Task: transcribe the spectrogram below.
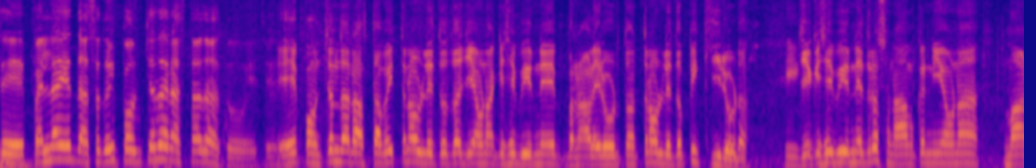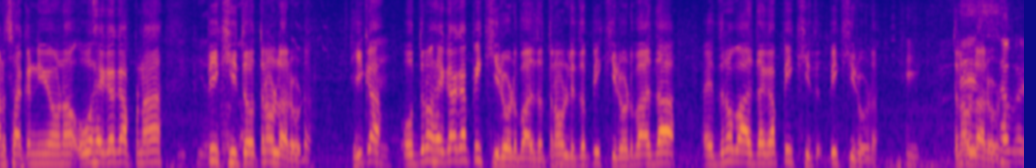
ਤੇ ਪਹਿਲਾਂ ਇਹ ਦੱਸ ਦਿਓ ਵੀ ਪਹੁੰਚਣ ਦਾ ਰਸਤਾ ਦੱਸ ਦਿਓ ਇਹ 'ਚ। ਇਹ ਪਹੁੰਚਣ ਦਾ ਰਸਤਾ ਬਈ, ਧਨੌਲੇ ਤੋਂ ਤਾਂ ਜੇ ਆਉਣਾ ਕਿਸੇ ਵੀਰ ਨੇ ਬਰਨਾਲੇ ਰੋਡ ਤੋਂ, ਧਨੌਲੇ ਤੋਂ ਭਿੱਖੀ ਰੋਡ। ਆ ਜੇ ਕਿਸੇ ਵੀਰ ਨੇ ਇਧਰੋਂ ਸੁਨਾਮ ਕੰਨੀ ਆਉਣਾ ਮਾਨਸਾ ਕੰਨੀ ਆਉਣਾ ਉਹ ਹੈਗਾ ਗਾ ਆਪਣਾ ਭਿੱਖੀ ਤੋਂ ਧਨੌਲਾ ਰੋਡ। ਠੀਕ ਆ? ਉਧਰੋਂ ਹੈਗਾ ਗਾ ਭਿੱਖੀ ਰੋਡ ਵੱਜਦਾ ਧਨੌਲੇ ਤੋਂ ਭਿੱਖੀ ਰੋਡ ਵੱਜਦਾ ਇਧਰੋਂ ਵੱਜਦਾ ਗਾ ਭਿੱਖੀ ਭਿੱਖੀ ਰੋਡ। ਠੀਕ। ਧਨੌਲਾ। ਸਮ-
